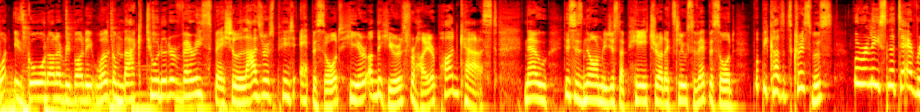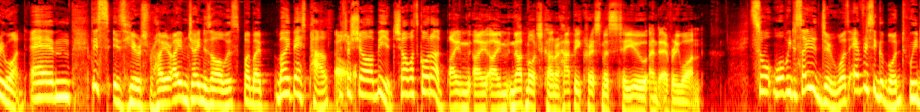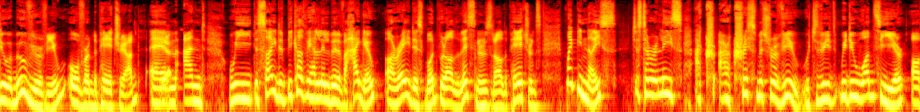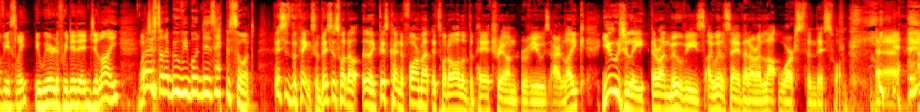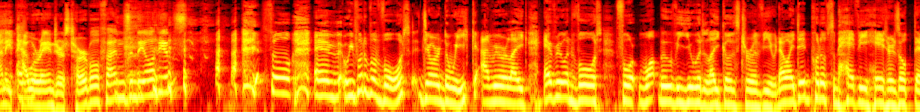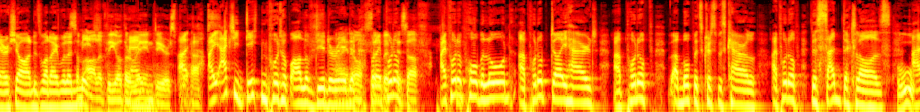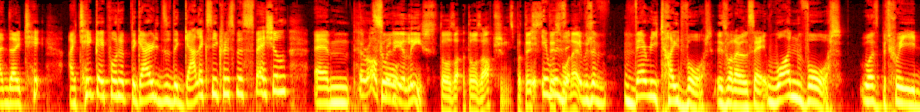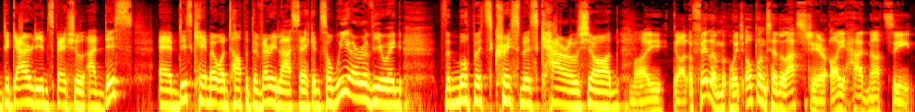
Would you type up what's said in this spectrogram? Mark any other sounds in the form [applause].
What is going on, everybody? Welcome back to another very special Lazarus Pit episode here on the Heroes for Hire podcast. Now, this is normally just a Patreon exclusive episode, but because it's Christmas, we're releasing it to everyone. Um, this is Heroes for Hire. I am joined as always by my, my best pal, Mr. Shaun Meighan. Shaun, what's going on? I'm I, I'm not much, Conor. Happy Christmas to you and everyone. So what we decided to do was every single month we do a movie review over on the Patreon, um, Yeah. and we decided because we had a little bit of a hangout already this month with all the listeners and all the patrons, might be nice just to release a, our Christmas review, which we we do once a year. Obviously, be weird if we did it in July. Well- just on a movie Mondays episode. This is the thing. So this is what like this kind of format. It's what all of the Patreon reviews are like. Usually they're on movies. I will say that are a lot worse than this one. Uh, [laughs] Any Power Rangers Turbo fans in the audience? [laughs] [laughs] So um, we put up a vote during the week, and we were like, everyone vote for what movie you would like us to review. Now, I did put up some heavy haters up there, Sean, is what I will admit. Some all of the other Um, reindeers, perhaps. I, actually didn't put up all of the other I reindeer, but I put up. off. I put up Home Alone. I put up Die Hard. I put up a Muppets Christmas Carol. I put up the Santa Claus, Ooh. and I think. I think I put up the Guardians of the Galaxy Christmas special. Um, They're all so- pretty elite. Those those options, but this it this was one out. it was a very tight vote, is what I will say. One vote was between the Guardian special and this. Um, this came out on top at the very last second, so we are reviewing the Muppets Christmas Carol, Sean. My God, a film which up until last year I had not seen.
